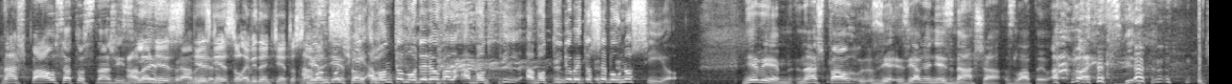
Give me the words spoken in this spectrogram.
náš Pau sa to snaží zniesť Ale nez, práve teraz. nezniesol evidentne to A samé. on, počkej, a to. on to moderoval a od té a od doby to sebou nosí, jo. Neviem, náš Pau zje- zjavne neznáša zlaté vajce.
